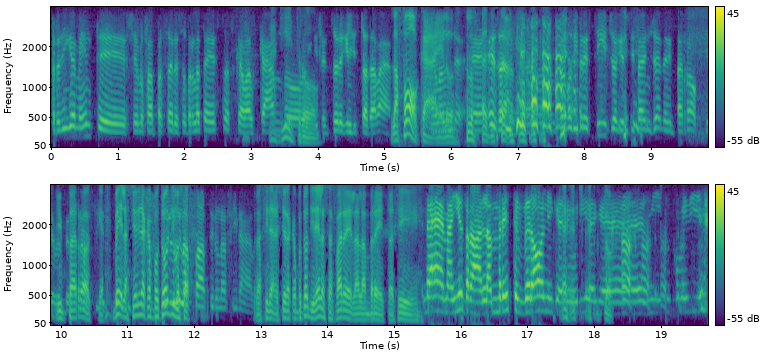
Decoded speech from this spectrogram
praticamente se lo fa passare sopra la testa scavalcando Ah, il difensore che gli sta davanti. La foca È eh, lo, lo eh, di esatto, è un gioco di prestigio che si fa in genere in parrocchia. In parrocchia. prestigio. Beh, la signorina Capotondi lo sa l'ha fatto in una finale. La finale, la signora Capotondi, lei la sa fare la lambretta, sì. Beh, ma io tra Lambretta e Veronica Eh, devo dire certo. che mi, come dire,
